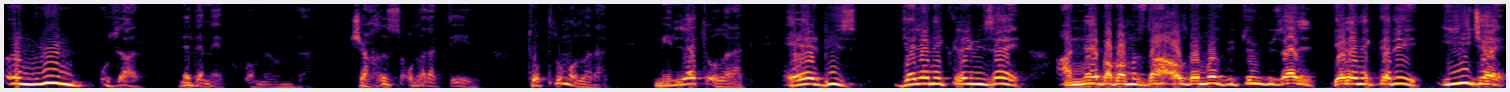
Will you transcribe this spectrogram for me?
ömrün uzar. Ne demek ömrün uzar? Şahıs olarak değil, toplum olarak, millet olarak eğer biz geleneklerimize anne babamızdan aldığımız bütün güzel gelenekleri iyice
